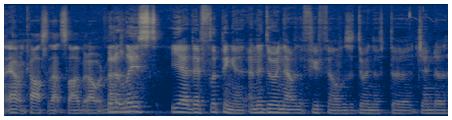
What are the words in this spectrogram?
I haven't casted that side, but I would. But at imagine. least, yeah, they're flipping it, and they're doing that with a few films. They're doing the, the gender.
